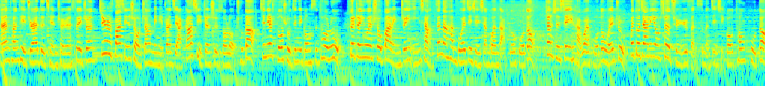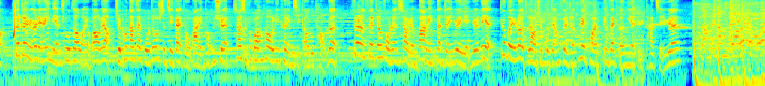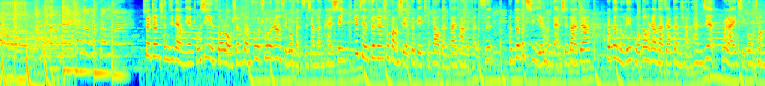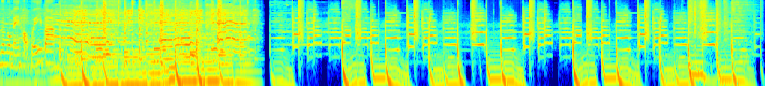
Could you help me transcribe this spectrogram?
男团体 Dread 前成员穗珍今日发行首张迷你专辑《Agashi》，正式 solo 出道。今天所属经纪公司透露，穗珍因为受霸凌争议影响，在南韩不会进行相关打歌活动，暂时先以海外活动为主，会多加利用社群与粉丝们进行沟通互动。穗珍于2021年初遭网友爆料，指控他在国中时期带头霸凌同学，消息曝光后立刻引起高度讨论。虽然穗珍否认校园霸凌，但争议越演越烈，Cube 娱乐只好宣布将穗珍退团，并在隔年与他解约。穗珍沉寂两年，重新以 solo 身份复出，让许多粉丝相当开心。之前穗珍受访时也特别提到，等待他的粉丝很对不起，也很感谢大家，会更努力活动，让大家更常看见，未来一起共创更多美好回忆吧。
